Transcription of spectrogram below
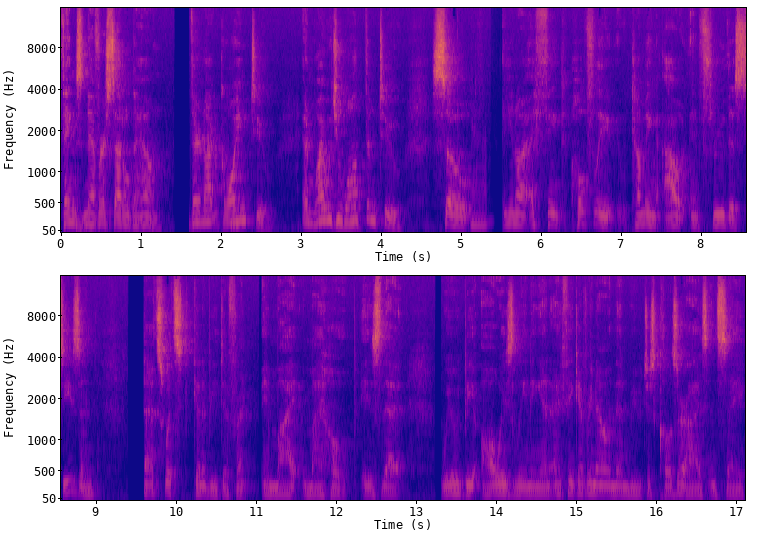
things never settle down they're not going to and why would you mm-hmm. want them to so yeah. you know i think hopefully coming out and through this season that's what's going to be different in my my hope is that we would be always leaning in i think every now and then we would just close our eyes and say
